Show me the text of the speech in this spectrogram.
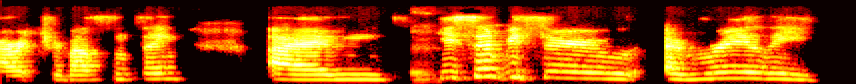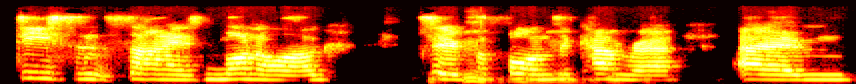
character about something. Um, Okay. He sent me through a really decent sized monologue to perform to camera. Um,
